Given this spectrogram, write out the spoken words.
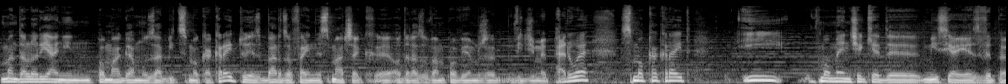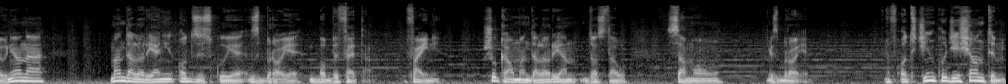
Mandalorianin pomaga mu zabić Smoka Krajt. Tu jest bardzo fajny smaczek, e, od razu wam powiem, że widzimy perłę Smoka Krajt i w momencie, kiedy misja jest wypełniona, Mandalorianin odzyskuje zbroję Boby Fetta. Fajnie. Szukał Mandalorian, dostał samą zbroję. W odcinku dziesiątym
